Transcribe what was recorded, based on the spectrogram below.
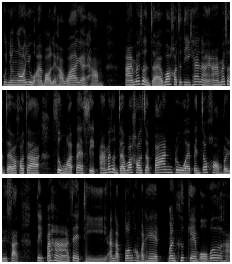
คุณยังง้ออยู่อายบอกเลยค่ะว่าอย่าทำ อายไม่สนใจว่าเขาจะดีแค่ไหนอายไม่สนใจว่าเขาจะสูง 180อายไม่สนใจว่าเขาจะบ้านรวยเป็นเจ้าของบริษัท ติดมหาเศรษฐี อันดับต้นของประเทศ มันคือเกมโอเวอร์ค่ะ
